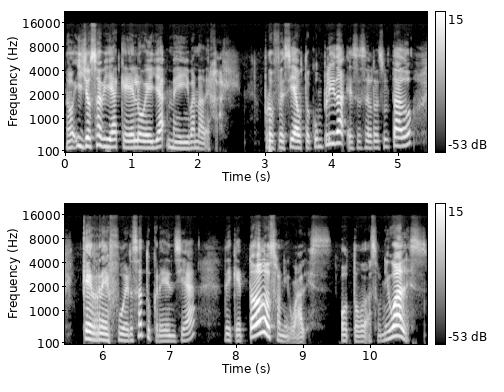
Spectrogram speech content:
¿no? Y yo sabía que él o ella me iban a dejar. Profecía autocumplida, ese es el resultado, que refuerza tu creencia de que todos son iguales o todas son iguales.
